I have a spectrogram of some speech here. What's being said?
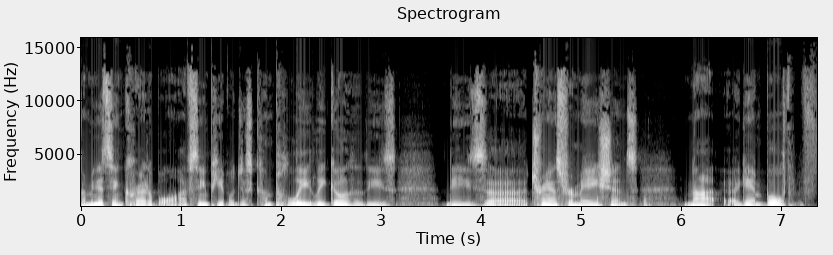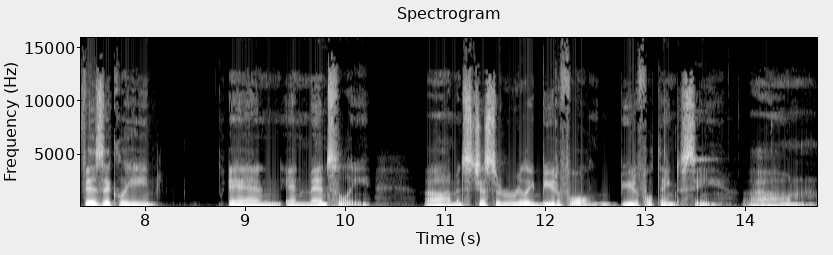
I mean, it's incredible. I've seen people just completely go through these these uh, transformations, not again both physically and and mentally. Um, it's just a really beautiful beautiful thing to see. Um,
